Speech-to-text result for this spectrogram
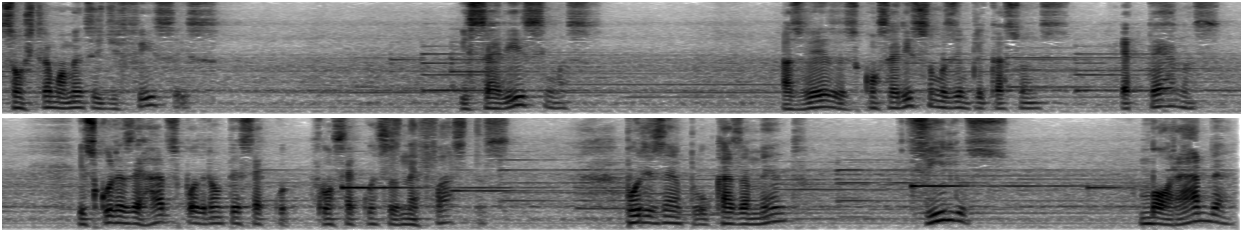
são extremamente difíceis e seríssimas, às vezes com seríssimas implicações eternas. Escolhas erradas poderão ter consequências nefastas. Por exemplo, o casamento, filhos, morada,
